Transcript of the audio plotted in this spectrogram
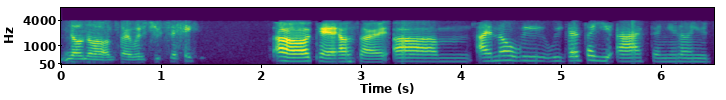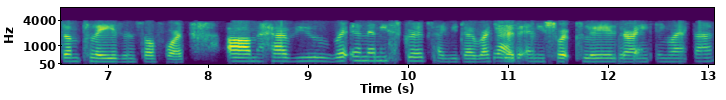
No, no, I'm sorry. What did you say? Oh, okay. I'm sorry. Um, I know we we get that you act and you know you've done plays and so forth. Um, have you written any scripts? Have you directed Yes. any short plays or anything like that?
